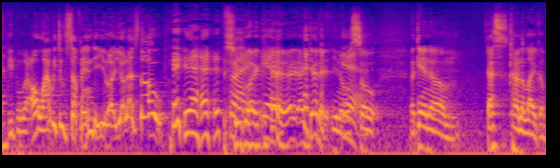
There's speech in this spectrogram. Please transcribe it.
like people like oh why we do stuff in India you're like yo that's dope yes, She's right. like, yeah. yeah. I get it, you know. Yeah. So, again, um, that's kind of like a,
